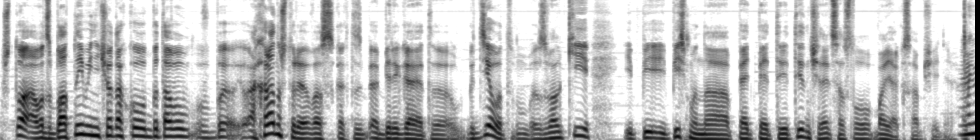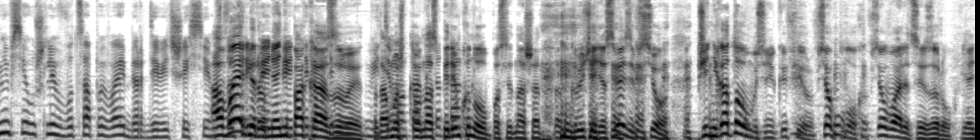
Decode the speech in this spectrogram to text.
что, а вот с блатными ничего такого бытового... Охрана, что ли, вас как-то оберегает? Где вот звонки и, пи- и письма на 5533 начинаются со слова «Маяк» сообщения? Они все ушли в WhatsApp и Viber 967 А 103 Вайбер у меня не 5533. показывает, потому Видимо, что у нас перемкнуло после нашего от- отключения связи. Все. Вообще не готовы мы сегодня к эфиру. Все плохо, все валится из рук. Я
